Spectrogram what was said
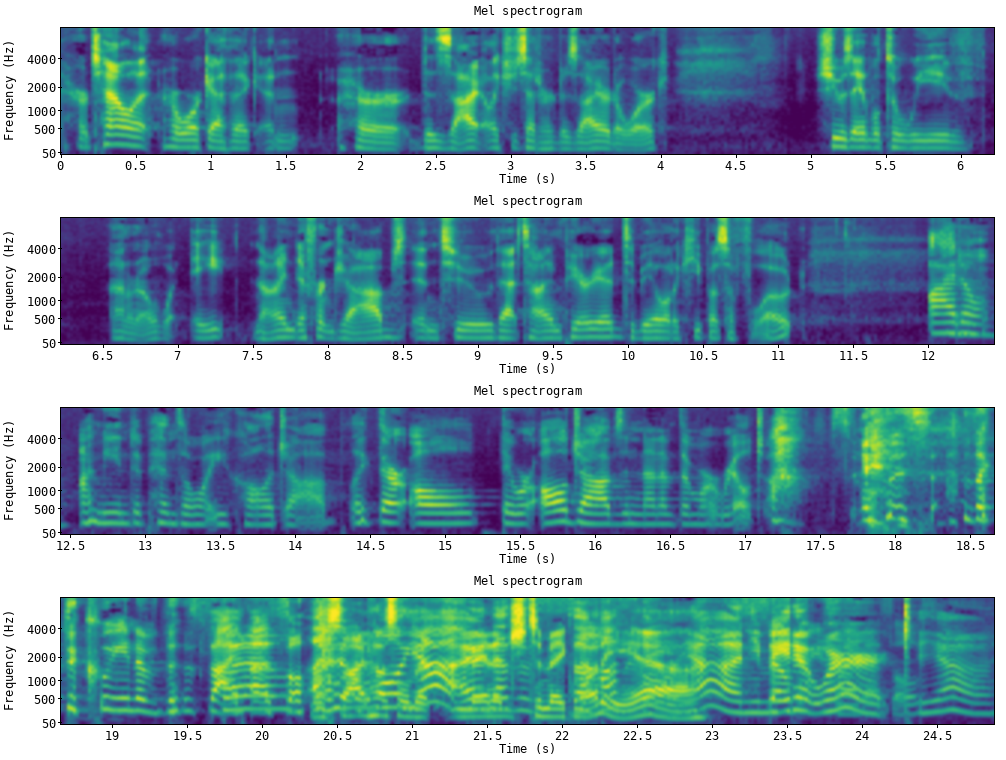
her talent, her work ethic, and her desire, like she said, her desire to work, she was able to weave. I don't know what eight, nine different jobs into that time period to be able to keep us afloat. I don't. I mean, depends on what you call a job. Like they're all they were all jobs, and none of them were real jobs. It was I was like the queen of the side But, um, hustle. The side hustle that I mean, managed that's to make side money, hustle. yeah. yeah, and you So made it many side work. hustles. Yeah,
